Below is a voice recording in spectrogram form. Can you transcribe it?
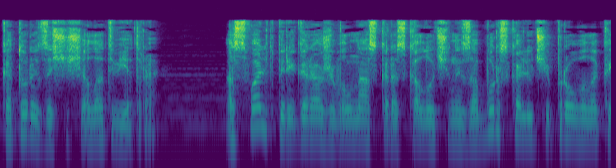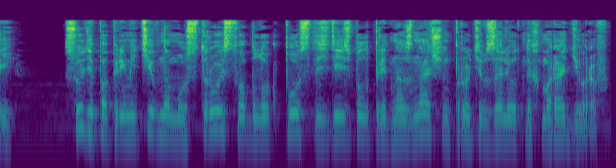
который защищал от ветра. Асфальт перегораживал наскоро сколоченный забор с колючей проволокой. Судя по примитивному устройству, блокпост здесь был предназначен против залетных мародеров.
